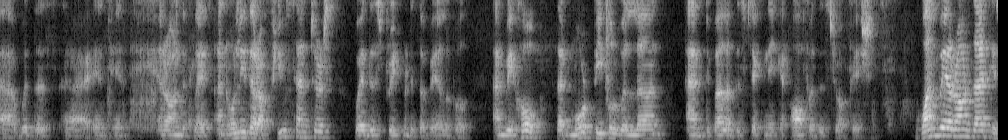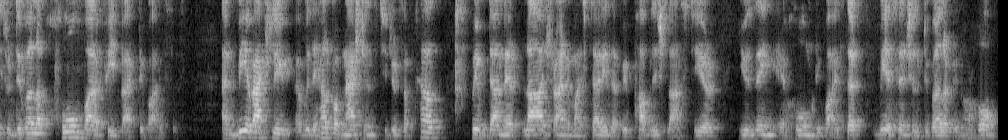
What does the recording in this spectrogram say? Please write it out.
uh, with this uh, in, in, around the place, and only there are a few centers where this treatment is available. And we hope that more people will learn and develop this technique and offer this to our patients. One way around that is to develop home biofeedback devices. And we have actually, uh, with the help of National Institutes of Health, we've done a large randomized study that we published last year using a home device that we essentially developed in our home.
